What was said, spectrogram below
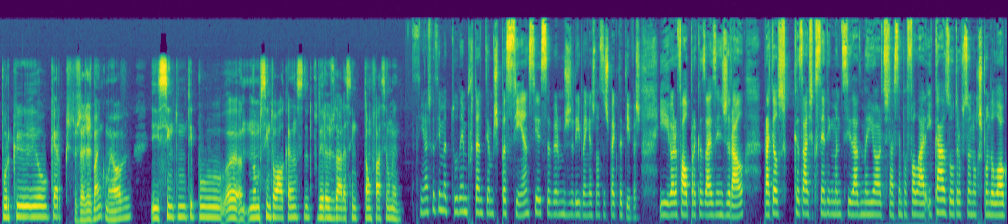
porque eu quero que tu estejas bem, como é óbvio, e sinto-me tipo, ah, não me sinto ao alcance de te poder ajudar assim tão facilmente. Sim, acho que acima de tudo é importante termos paciência e sabermos gerir bem as nossas expectativas. E agora falo para casais em geral, para aqueles casais que sentem uma necessidade maior de estar sempre a falar e caso outra pessoa não responda logo,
